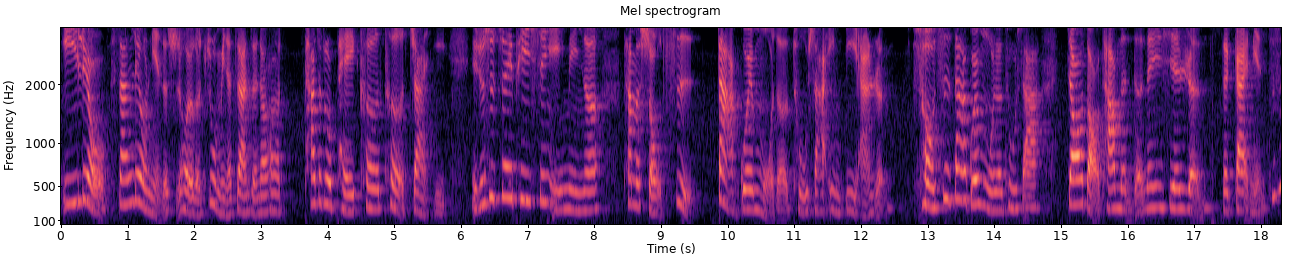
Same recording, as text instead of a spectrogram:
一六三六年的时候，有个著名的战争，叫它它叫做培科特战役，也就是这一批新移民呢，他们首次。大规模的屠杀印第安人，首次大规模的屠杀教导他们的那一些人的概念，就是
